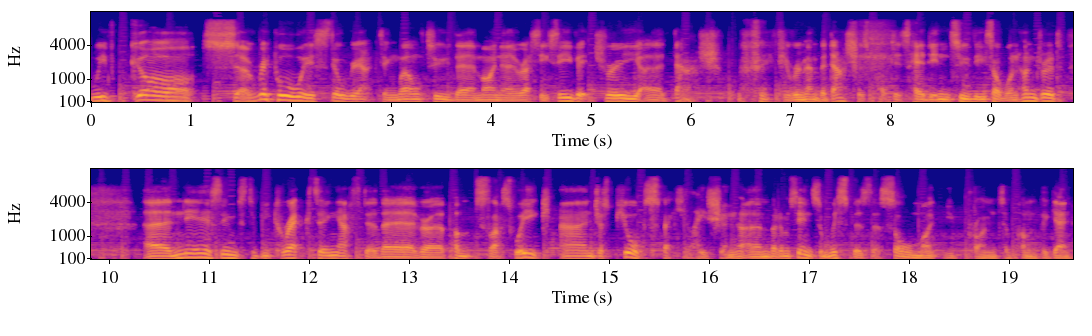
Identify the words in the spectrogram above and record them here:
we've got uh, Ripple is still reacting well to their minor SEC victory. Uh, Dash, if you remember, Dash has popped its head into the top 100. Uh, Near seems to be correcting after their uh, pumps last week, and just pure speculation. Um, but I'm seeing some whispers that Sol might be primed to pump again.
